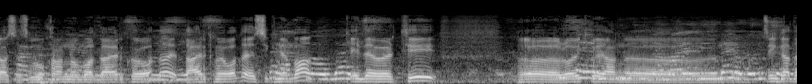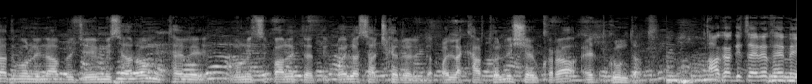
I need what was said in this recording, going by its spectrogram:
რასაც მოხრანობა დაერქვევა და დაერქმევა და ეს იქნება კიდევ ერთი როიტყვიან წინ გადადგმული ნაბიჯი იმისა რომ მთელი მუნიციპალიტეტი ყველა საჩხერელი და ყველა ქართველი შევკრა ერთ გუნდად. აკაკი წერეთელი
